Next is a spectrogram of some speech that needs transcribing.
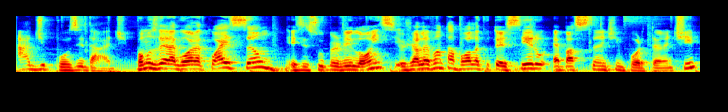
adiposidade. Vamos ver agora quais são esses super vilões. Eu já levanto a bola que o terceiro é bastante importante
